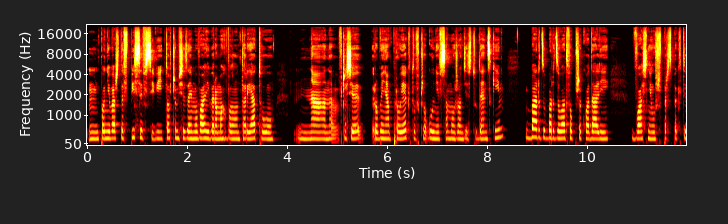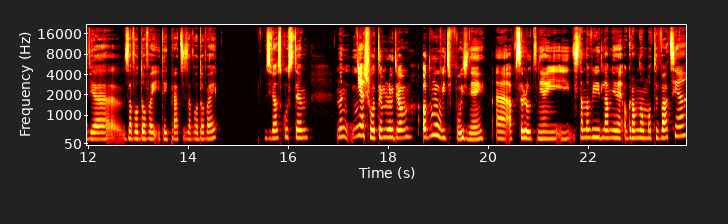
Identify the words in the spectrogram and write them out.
mm, ponieważ te wpisy w CV, to czym się zajmowali w ramach wolontariatu na, na, w czasie robienia projektów, czy ogólnie w samorządzie studenckim, bardzo, bardzo łatwo przekładali właśnie już w perspektywie zawodowej i tej pracy zawodowej. W związku z tym, no nie szło tym ludziom odmówić później, e, absolutnie, I, i stanowili dla mnie ogromną motywację Mm,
